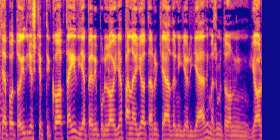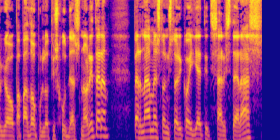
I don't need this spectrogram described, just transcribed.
Και από το ίδιο σκεπτικό, από τα ίδια περίπου λόγια, Παναγιώταρου και Άδωνη Γεωργιάδη, μαζί με τον Γιώργο Παπαδόπουλο της Χούντας νωρίτερα, περνάμε στον ιστορικό ηγέτη της αριστεράς,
